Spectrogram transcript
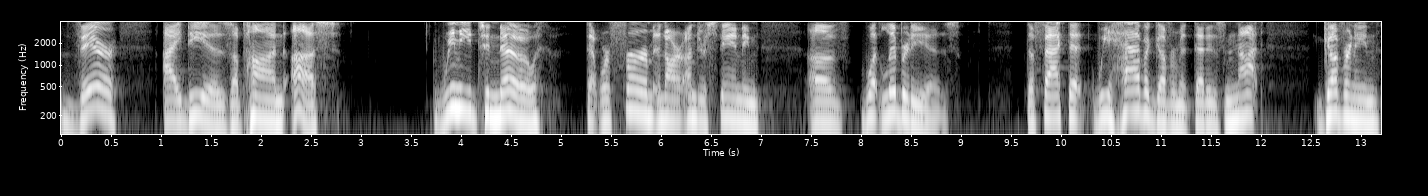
their ideas upon us, we need to know that we're firm in our understanding of what liberty is. The fact that we have a government that is not governing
